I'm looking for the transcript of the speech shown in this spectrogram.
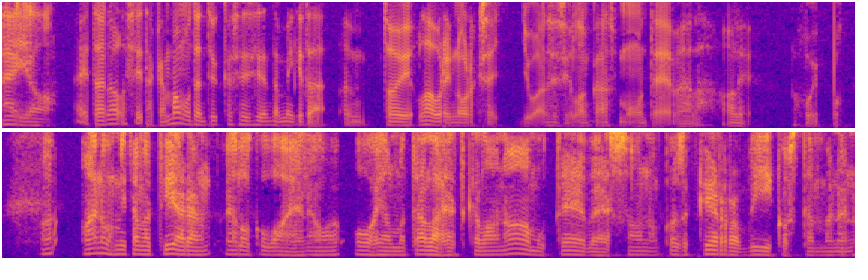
Ei ole. Ei taida olla sitäkään. Mä muuten tykkäsin siitä, mikä toi Lauri Nurksen juonsi silloin kanssa muun TVllä. Oli huippu. Ainoa, mitä mä tiedän elokuvaajan ohjelma tällä hetkellä on aamu TVssä. On, onko se kerran viikossa tämmöinen,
